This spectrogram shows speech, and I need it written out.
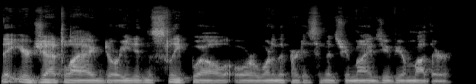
that you're jet lagged, or you didn't sleep well, or one of the participants reminds you of your mother.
